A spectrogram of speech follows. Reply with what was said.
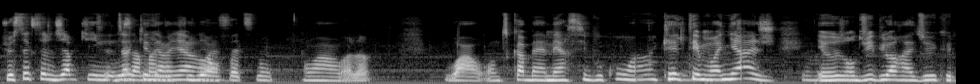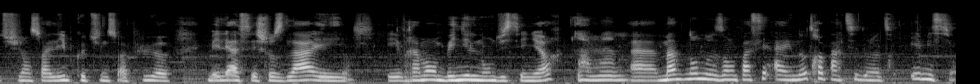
je sais que c'est le diable qui les diable a qui derrière, ouais. en fait. Donc, Waouh. voilà. Waouh. En tout cas, ben, merci beaucoup. Hein. Quel témoignage. Et aujourd'hui, gloire à Dieu que tu en sois libre, que tu ne sois plus euh, mêlé à ces choses-là. Et, et vraiment, on bénit le nom du Seigneur. Amen. Euh, maintenant, nous allons passer à une autre partie de notre émission.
